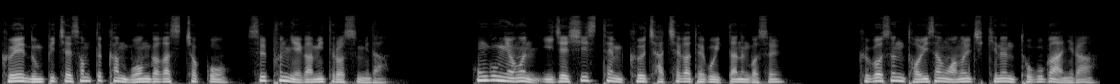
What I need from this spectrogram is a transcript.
그의 눈빛에 섬뜩한 무언가가 스쳤고 슬픈 예감이 들었습니다. 홍국영은 이제 시스템 그 자체가 되고 있다는 것을 그것은 더 이상 왕을 지키는 도구가 아니라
